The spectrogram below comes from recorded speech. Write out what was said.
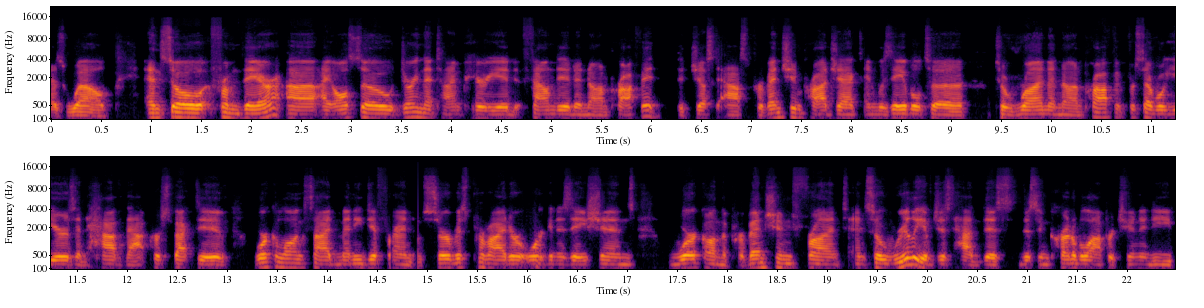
as well. And so from there, uh, I also, during that time period, founded a nonprofit, the Just Ask Prevention Project, and was able to to run a nonprofit for several years and have that perspective, work alongside many different service provider organizations, work on the prevention front. And so really have just had this this incredible opportunity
